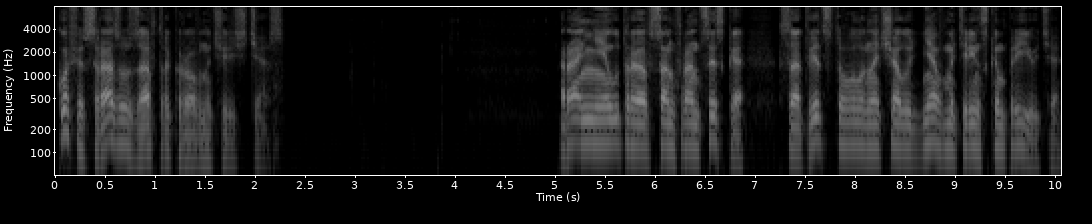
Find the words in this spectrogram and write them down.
кофе сразу, завтрак ровно через час. Раннее утро в Сан-Франциско соответствовало началу дня в материнском приюте.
